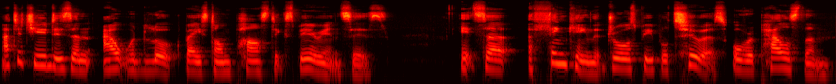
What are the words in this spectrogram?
Attitude is an outward look based on past experiences. It's a, a thinking that draws people to us or repels them.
